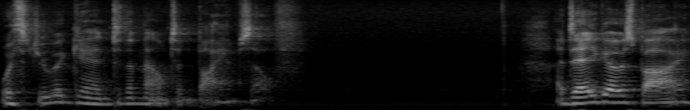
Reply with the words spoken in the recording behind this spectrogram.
withdrew again to the mountain by himself. A day goes by.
